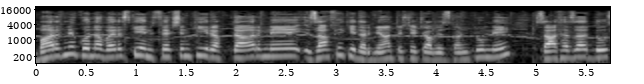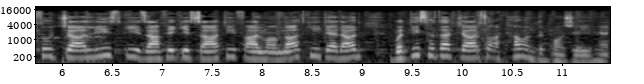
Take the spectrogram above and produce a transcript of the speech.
भारत में कोरोना वायरस के इन्फेक्शन की रफ्तार में इजाफे के दरमियान पिछले 24 घंटों में 7,240 की इजाफे के साथ ही फाल मामला की तादाद बत्तीस तक पहुँच गई है।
